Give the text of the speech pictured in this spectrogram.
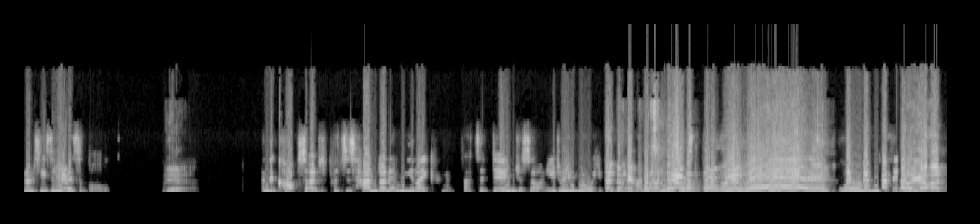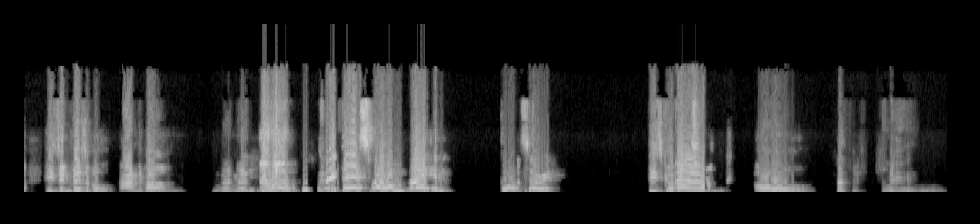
and he's Yeah. invisible, Yeah. and the cop sort of just puts his hand on him, and you're like, "That's a danger zone. You don't even know what you're putting your hand on." him the wheel, Yeah. Um, Oh my god, he's invisible and hung. There's one bit in. Go on, sorry. He's got a Um, trunk. Oh, oh,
